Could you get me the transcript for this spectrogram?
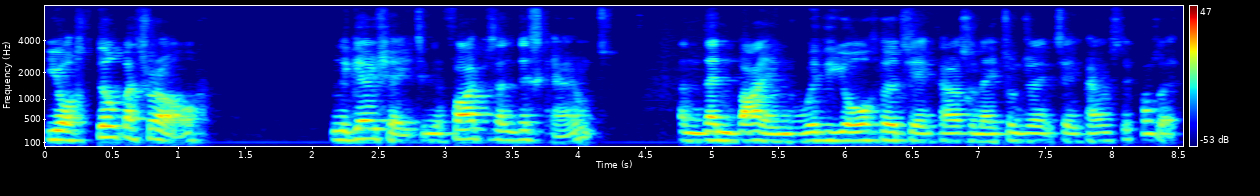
you're still better off negotiating a five percent discount and then buying with your thirty-eight thousand eight hundred eighty-eight pounds deposit,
